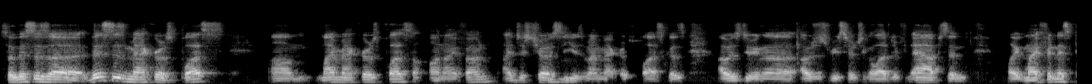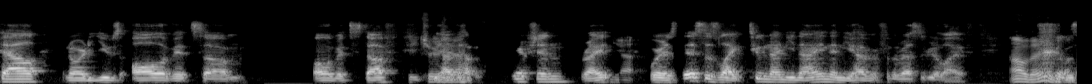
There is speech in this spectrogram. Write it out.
So this is a this is Macros Plus. Um, my macros plus on iphone i just chose to Mhm. use my macros plus because i was doing a i was just researching a lot of different apps and like MyFitnessPal in order to use all of its um all of its stuff Features. you have to have a subscription right yeah. whereas this is like 299 and you have it for the rest of your life Oh, there you go. like,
